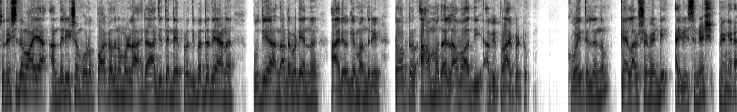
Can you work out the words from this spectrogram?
സുരക്ഷിതമായ അന്തരീക്ഷം ഉറപ്പാക്കുന്നതിനുമുള്ള രാജ്യത്തിന്റെ പ്രതിബദ്ധതയാണ് പുതിയ നടപടിയെന്ന് ആരോഗ്യമന്ത്രി ഡോക്ടർ അഹമ്മദ് അൽ അവാദി അഭിപ്രായപ്പെട്ടു. കുവൈത്തിൽ നിന്നും കേരള വേണ്ടി ഐ വി സുനേഷ് വെങ്ങര.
